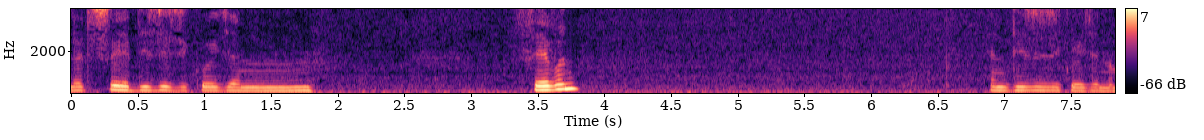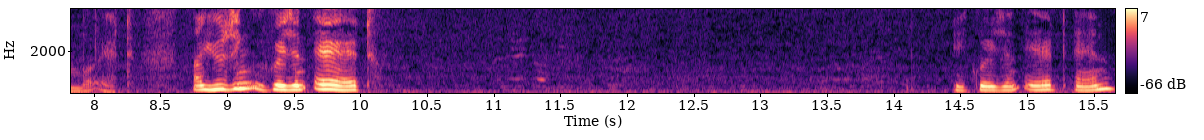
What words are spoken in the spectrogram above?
let's say this is equation 7 and this is equation number 8 now using equation 8 equation 8 and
